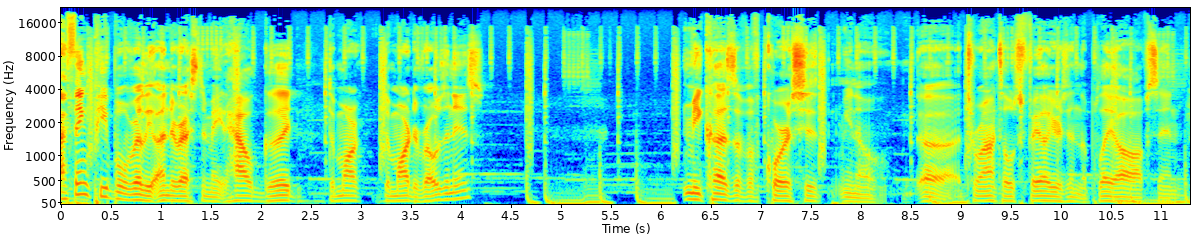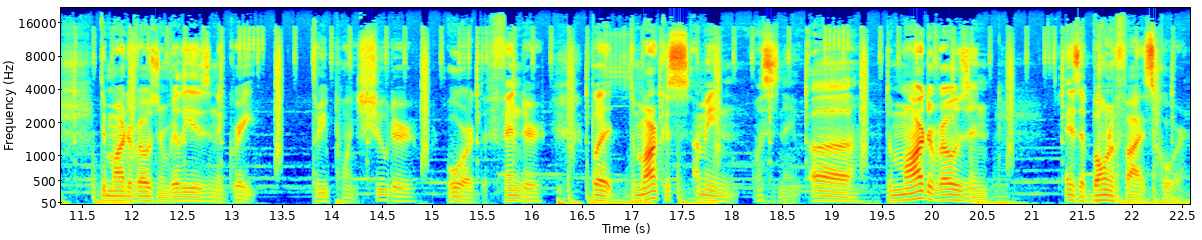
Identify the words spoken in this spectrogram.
I think people really underestimate how good DeMar DeMar DeRozan is because of of course his you know uh, Toronto's failures in the playoffs, and DeMar DeRozan really isn't a great three point shooter or defender. But DeMarcus, I mean, what's his name? Uh, DeMar DeRozan is a bona fide scorer.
